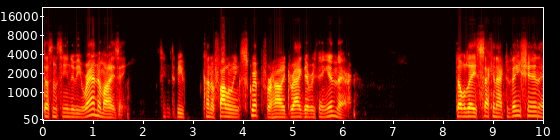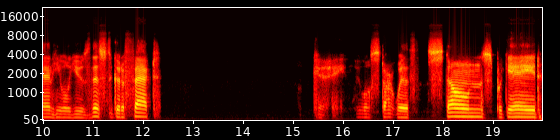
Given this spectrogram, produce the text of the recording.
doesn't seem to be randomizing. Seems to be kind of following script for how I dragged everything in there. Doubleday second activation, and he will use this to good effect. Okay, we will start with Stones Brigade.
